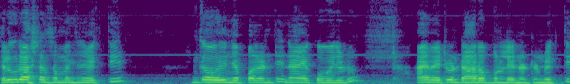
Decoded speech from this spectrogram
తెలుగు రాష్ట్రానికి సంబంధించిన వ్యక్తి ఇంకా ఉదయం చెప్పాలంటే నాయ కోవిదుడు. ఆయన ఎటువంటి ఆరోపణలు లేనటువంటి వ్యక్తి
